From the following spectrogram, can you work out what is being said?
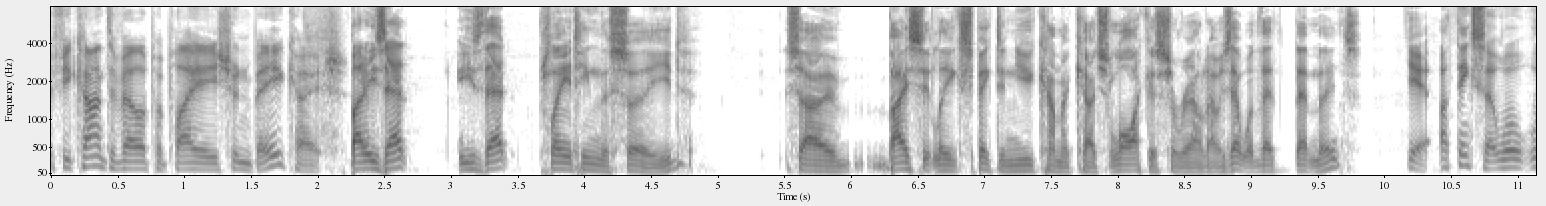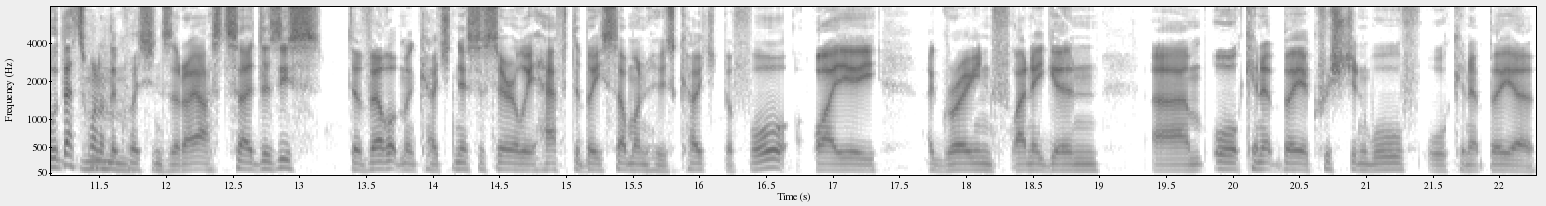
If you can't develop a player, you shouldn't be a coach. But is that is that planting the seed? So basically, expect a newcomer coach like a Ciraldo. Is that what that, that means? Yeah, I think so. Well, well, that's one of the hmm. questions that I asked. So, does this development coach necessarily have to be someone who's coached before, i.e., a Green Flanagan, um, or can it be a Kristian Woolf, or can it be a,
